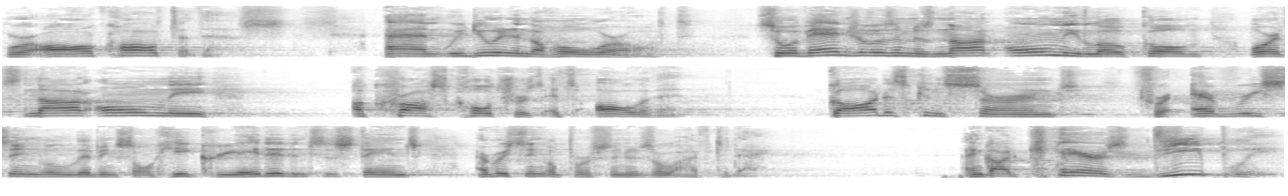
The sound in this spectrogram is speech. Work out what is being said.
We're all called to this. And we do it in the whole world. So evangelism is not only local or it's not only across cultures, it's all of it. God is concerned for every single living soul. He created and sustains every single person who's alive today. And God cares deeply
